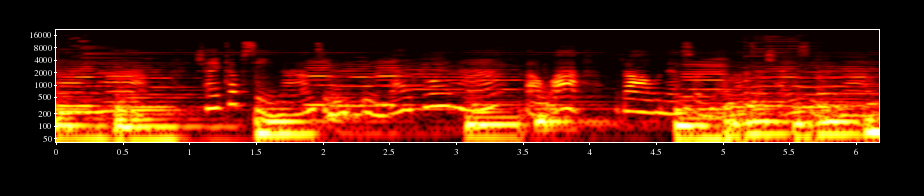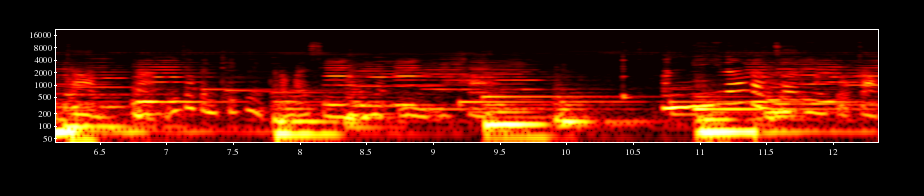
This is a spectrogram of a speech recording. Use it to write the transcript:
ง่ายมาก ใช้กับสีน้ำสีอื่นๆได้ด้วยนะ แต่ว่าเราเนี่ยส่วนใหญ่เราจะใช้สีไม้กันนะนี่ก็เป็นเทคนิคระบายสีไม้แบบนี้นะคะ วันนี้นะเราจะเรียนเกี่ยวกับ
